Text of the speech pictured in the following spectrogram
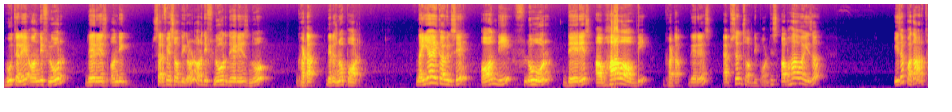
भूतले on the floor there is on the surface of the ground or the floor there is no घट देर इज़ नो पॉट नैयायिका will say on the floor there is अभाव ऑफ़ दि घट there is absence of the pot this अभाव इज़ अज अ पदार्थ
